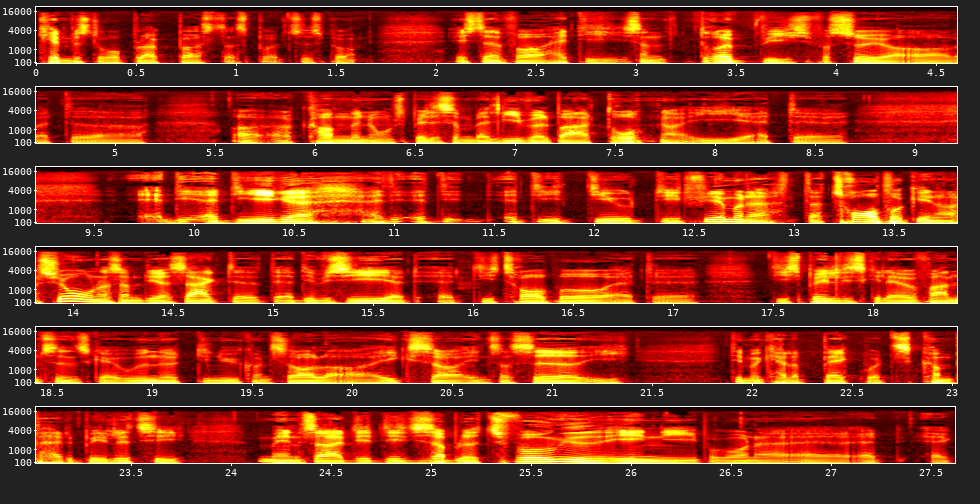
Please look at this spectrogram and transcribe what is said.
kæmpe store blockbusters på et tidspunkt, i stedet for at de sådan drøbvis forsøger at, hvad det, hedder, at, at komme med nogle spil, som alligevel bare drukner i, at, øh, at, de, at de ikke er, at, at, de, at de, de, jo- de er et firma, der, der tror på generationer, som de har sagt, at, at det vil sige, at, at de tror på, at øh, de spil, de skal lave i fremtiden, skal udnytte de nye konsoller, og ikke så interesseret i det, man kalder backwards compatibility, men så er de, de de så blevet tvunget ind i, på grund af, at, at,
